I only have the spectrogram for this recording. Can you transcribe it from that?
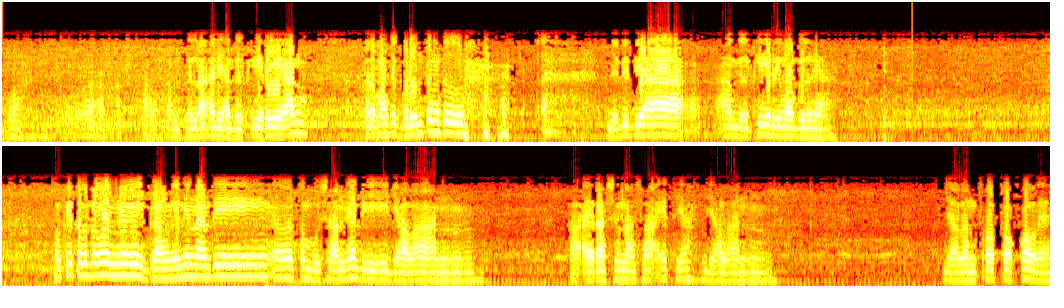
Wah, wah alhamdulillah diambil kiri kan. Termasuk beruntung tuh jadi dia ambil kiri mobilnya. Oke teman-teman nih gang ini nanti uh, tembusannya di jalan HR Rasuna Said ya jalan jalan protokol ya.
